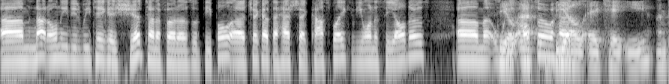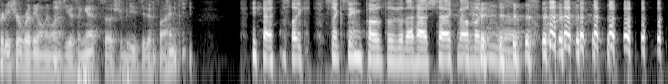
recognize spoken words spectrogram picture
Um, not only did we take a shit ton of photos with people, uh, check out the hashtag cosplay if you want to see all those. Um, C O S also B L A K E. I'm pretty sure we're the only ones using it, so it should be easy to find. Yeah, it's like 16 posted to that hashtag, and I was like, "Yeah."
